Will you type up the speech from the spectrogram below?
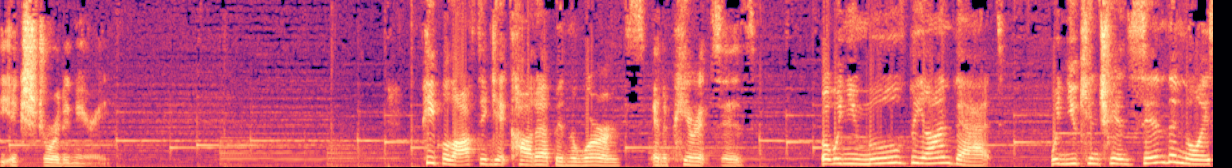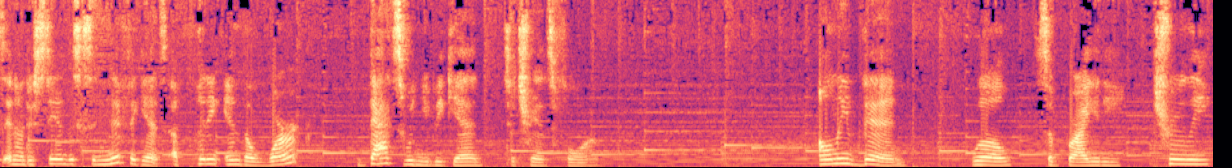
the extraordinary. People often get caught up in the words and appearances but when you move beyond that, when you can transcend the noise and understand the significance of putting in the work, that's when you begin to transform. Only then will sobriety truly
